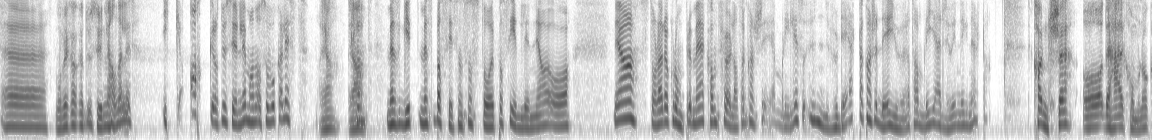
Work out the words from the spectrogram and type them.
Eh, Var vel ikke akkurat usynlig, han, eller? ikke akkurat usynlig, men han er også vokalist. Ja. Ja. Mens, mens bassisten som står på sidelinja og ja, står der og klumper med, kan føle at han kanskje blir litt så undervurdert. Da. Kanskje det gjør at han blir gjerrig og indignert. Da. Kanskje, og det her kommer nok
